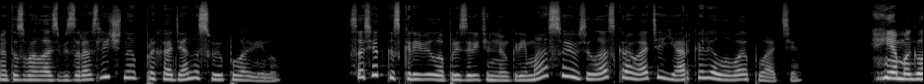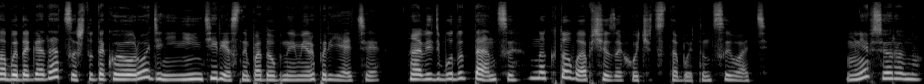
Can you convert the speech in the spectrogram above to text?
Отозвалась безразлично, проходя на свою половину. Соседка скривила презрительную гримасу и взяла с кровати ярко-лиловое платье. Я могла бы догадаться, что такое уродине неинтересны подобные мероприятия. А ведь будут танцы, но кто вообще захочет с тобой танцевать? Мне все равно.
